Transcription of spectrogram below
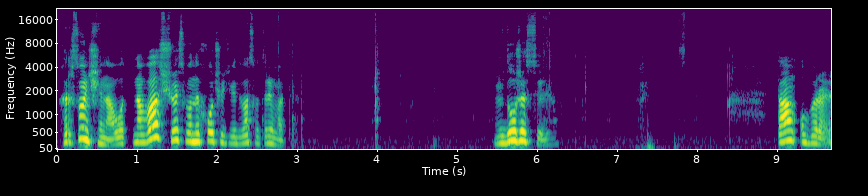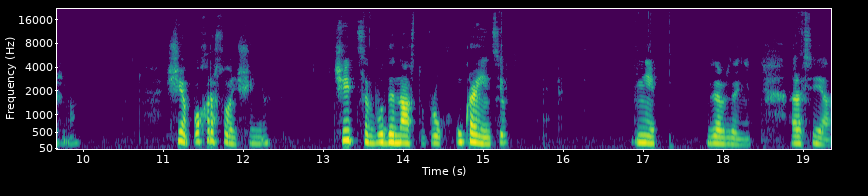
Херсонщина, от на вас щось вони хочуть від вас отримати. Дуже сильно. Там обережно. Ще по Херсонщині. Чи це буде наступ рух українців? Ні. Завжди ні. Росіян.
